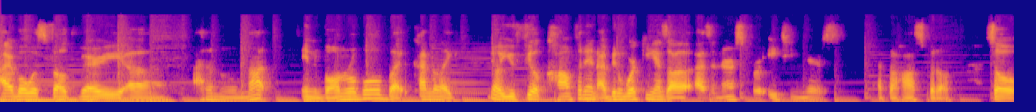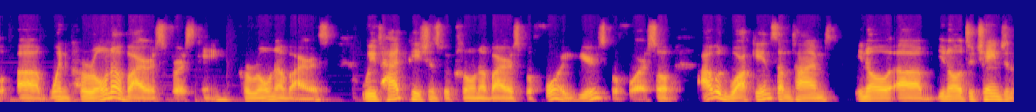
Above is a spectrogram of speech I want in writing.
I've always felt very, uh, I don't know, not invulnerable, but kind of like, you know, you feel confident. I've been working as a, as a nurse for 18 years at the hospital. So uh, when coronavirus first came, coronavirus, we've had patients with coronavirus before, years before. So I would walk in sometimes, you know, uh, you know, to change an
